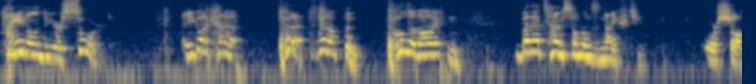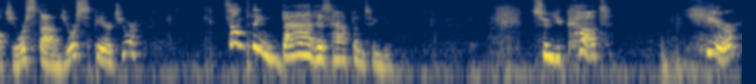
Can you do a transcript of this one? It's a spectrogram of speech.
hanging onto your sword. And you've got to kind of put a foot up and pull it out and by that time someone's knifed you or shot you or stabbed you or speared you or something bad has happened to you. So you cut here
